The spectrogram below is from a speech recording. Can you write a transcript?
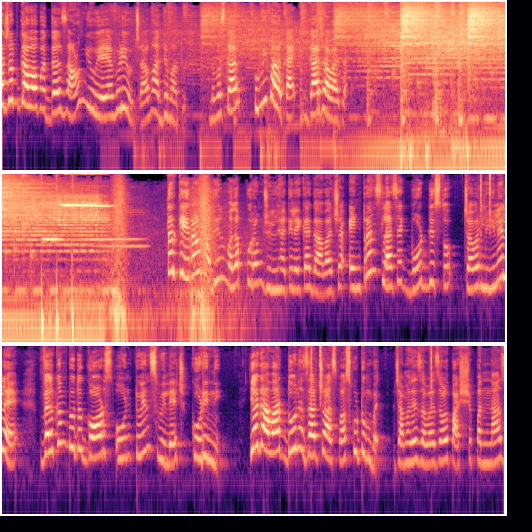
अजब गावाबद्दल जाणून घेऊया या व्हिडिओच्या माध्यमातून. नमस्कार तुम्ही पाहताय गाजा वाजा. तर केरळमधील मलप्पुरम जिल्ह्यातील एका गावाच्या एंट्रन्सलाच एक बोर्ड दिसतो ज्यावर लिहिलेलं आहे welcome to the God's own twins village Kodinhi या गावात दोन हजारच्या आसपास कुटुंब आहेत ज्यामध्ये जवळजवळ पाचशे पन्नास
